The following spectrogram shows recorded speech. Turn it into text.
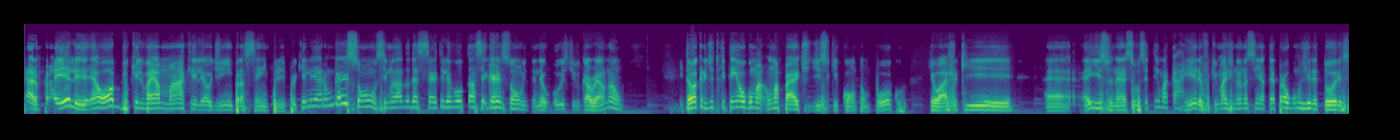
Cara, para ele é óbvio que ele vai amar aquele Aldin para sempre, porque ele era um garçom. Se nada desse certo, ele ia voltar a ser garçom, entendeu? O Steve Carell não. Então eu acredito que tem alguma uma parte disso que conta um pouco, que eu acho que é, é isso, né? Se você tem uma carreira, eu fico imaginando assim, até para alguns diretores,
